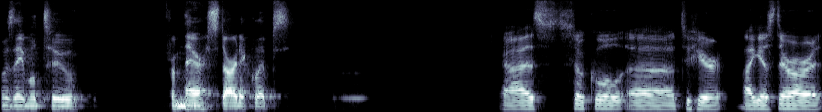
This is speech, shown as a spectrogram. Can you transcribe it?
was able to from there start eclipse uh, it's so cool uh, to hear i guess there are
